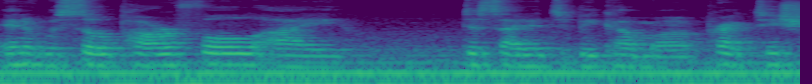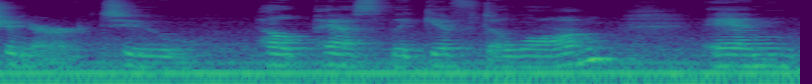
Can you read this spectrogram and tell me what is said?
and it was so powerful. I decided to become a practitioner to help pass the gift along, and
